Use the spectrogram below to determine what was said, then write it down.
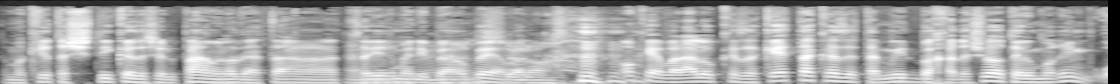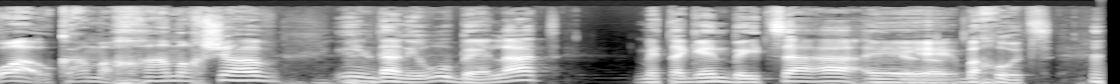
אתה מכיר את השטיק הזה של פעם, אני לא יודע, אתה צעיר ממני בהרבה, אבל... אוקיי, אבל היה לו כזה קטע כזה, תמיד בחדשות היו אומרים, וואו, כמה חם עכשיו, הנה דני רופ באילת, מטגן ביצה אה, בחוץ.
